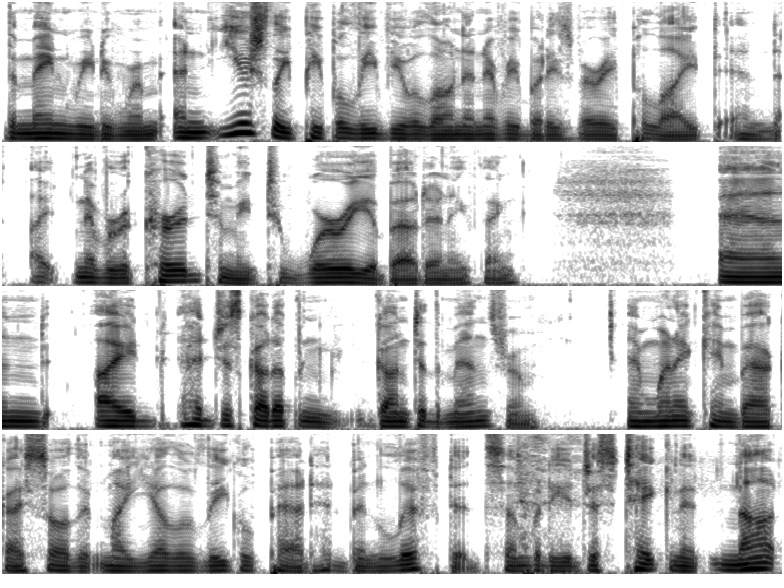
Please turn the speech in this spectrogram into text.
the main reading room, and usually people leave you alone, and everybody's very polite. And it never occurred to me to worry about anything. And I had just got up and gone to the men's room, and when I came back, I saw that my yellow legal pad had been lifted. Somebody had just taken it, not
